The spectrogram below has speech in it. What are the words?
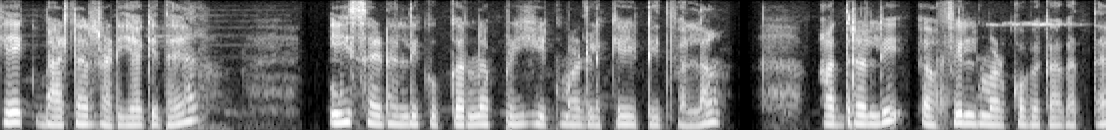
ಕೇಕ್ ಬ್ಯಾಟರ್ ರೆಡಿಯಾಗಿದೆ. ಈ ಸೈಡಲ್ಲಿ ಕುಕ್ಕರ್ನ ಪ್ರೀ ಹೀಟ್ ಮಾಡಲಿಕ್ಕೆ ಇಟ್ಟಿದ್ವಲ್ಲ, ಅದರಲ್ಲಿ ಫಿಲ್ ಮಾಡ್ಕೋಬೇಕಾಗತ್ತೆ,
